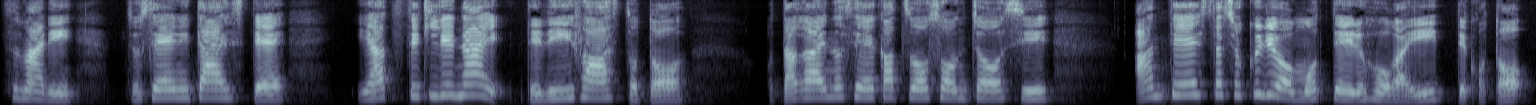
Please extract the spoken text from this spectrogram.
つまり女性に対して威圧的でないディーファーストと、お互いの生活を尊重し、安定した食料を持っている方がいいってこと。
